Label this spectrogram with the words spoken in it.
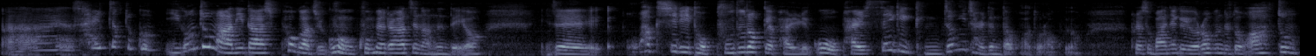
아 살짝 조금 이건 좀 아니다 싶어가지고 구매를 하진 않는데요. 이제 확실히 더 부드럽게 발리고 발색이 굉장히 잘 된다고 하더라고요. 그래서 만약에 여러분들도 아 좀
